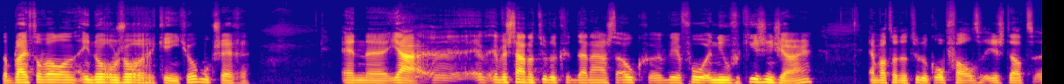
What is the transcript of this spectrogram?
dat blijft toch wel een enorm zorgenkindje, hoor, moet ik zeggen. En ja, we staan natuurlijk daarnaast ook weer voor een nieuw verkiezingsjaar. En wat er natuurlijk opvalt is dat eh,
